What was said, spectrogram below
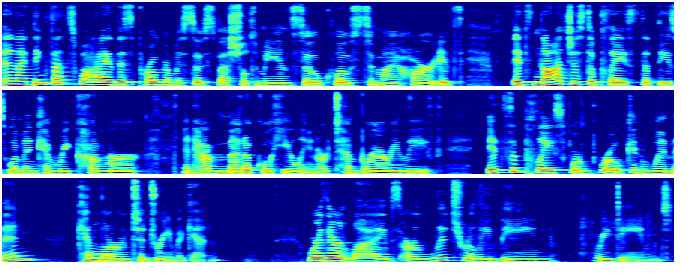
And I think that's why this program is so special to me and so close to my heart. It's it's not just a place that these women can recover and have medical healing or temporary relief. It's a place where broken women can learn to dream again, where their lives are literally being redeemed.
